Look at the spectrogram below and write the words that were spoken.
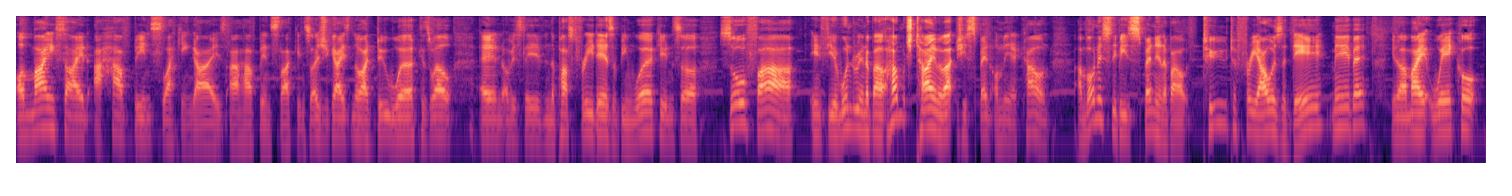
on my side, I have been slacking, guys. I have been slacking. So as you guys know, I do work as well. And obviously, in the past three days, I've been working. So, so far, if you're wondering about how much time I've actually spent on the account, I've honestly been spending about two to three hours a day, maybe. You know, I might wake up,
